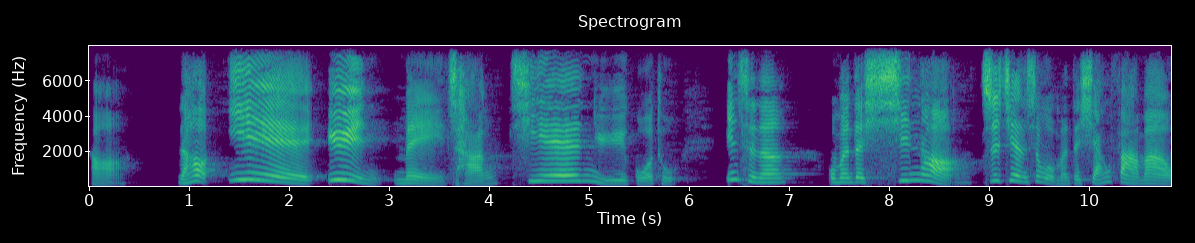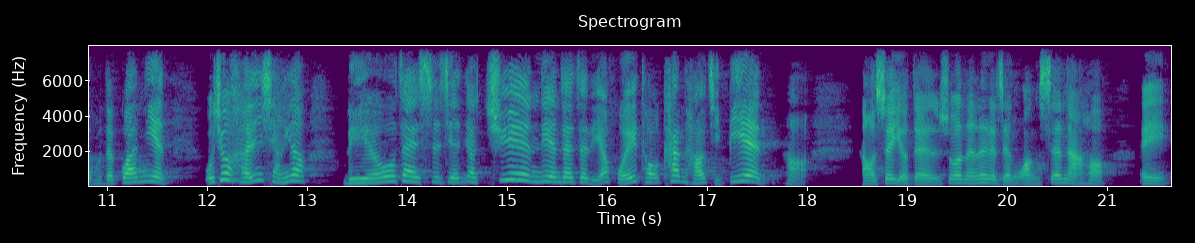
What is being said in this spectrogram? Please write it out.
啊，然后业运美长迁于国土，因此呢。我们的心哈，之见是我们的想法嘛，我们的观念，我就很想要留在世间，要眷恋在这里，要回头看好几遍哈。好，所以有的人说呢，那个人往生啊，哈，哎，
